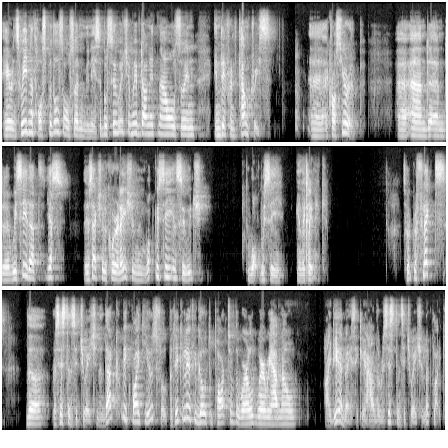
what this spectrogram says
here in Sweden at hospitals, also in municipal sewage, and we've done it now also in, in different countries uh, across Europe. Uh, and and uh, we see that, yes, there's actually a correlation in what we see in sewage to what we see in the clinic. So it reflects the resistance situation, and that could be quite useful, particularly if you go to parts of the world where we have no idea, basically, how the resistance situation looked like.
